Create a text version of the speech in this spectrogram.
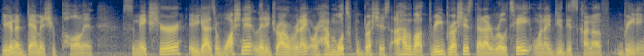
you're gonna damage your pollen. So make sure if you guys are washing it, let it dry overnight or have multiple brushes. I have about three brushes that I rotate when I do this kind of breeding.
